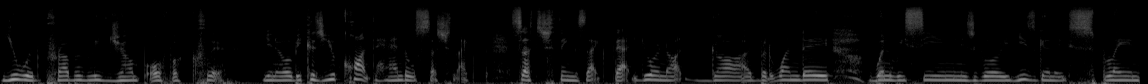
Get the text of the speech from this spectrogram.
you would probably jump off a cliff you know because you can't handle such like such things like that you're not God. But one day, when we see Him in His glory, He's going to explain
